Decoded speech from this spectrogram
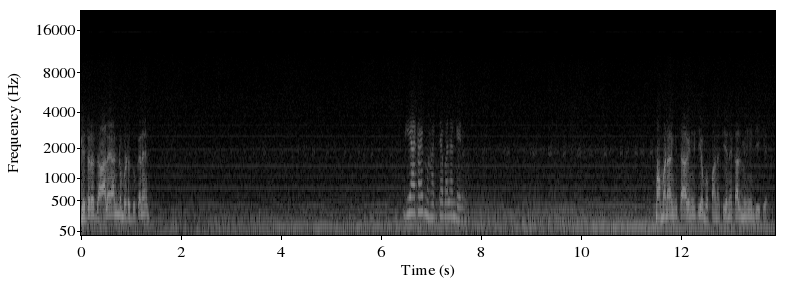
ගෙදර දාලා යන්න උඹට දුක නැද්ද? ගියාටයි මහත්තයා බලන්න එනවා. මම නම් හිතාගෙන හිටියේ උඹ පණ තියෙන කල් මෙහි ඉඳී කියලා.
